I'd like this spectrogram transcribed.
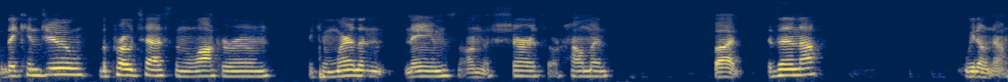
They can do the protests in the locker room. They can wear the names on the shirts or helmets. But is it enough? We don't know.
